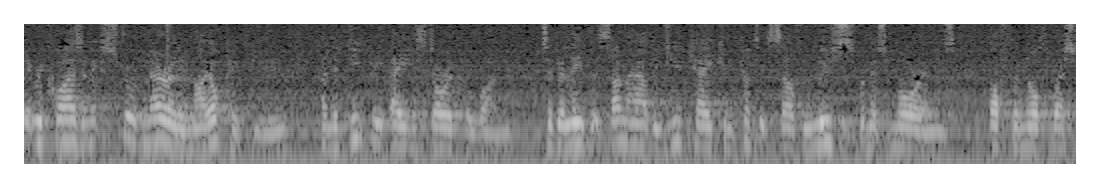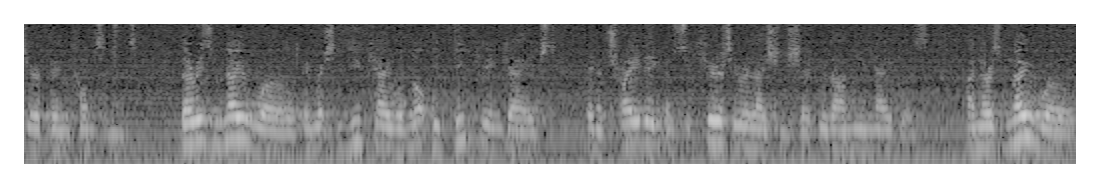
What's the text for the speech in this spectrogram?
It requires an extraordinarily myopic view and a deeply ahistorical one to believe that somehow the UK can cut itself loose from its moorings off the northwest European continent. There is no world in which the UK will not be deeply engaged in a trading and security relationship with our new neighbours. And there is no world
